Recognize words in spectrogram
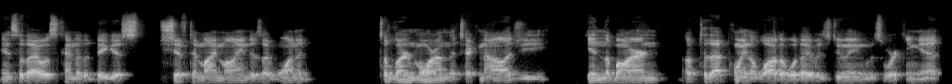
And so that was kind of the biggest shift in my mind as I wanted to learn more on the technology in the barn. Up to that point, a lot of what I was doing was working at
